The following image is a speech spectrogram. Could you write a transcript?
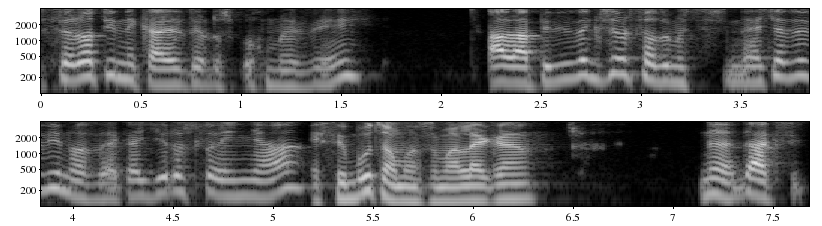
Θεωρώ ότι είναι καλύτερο που έχουμε δει. Αλλά επειδή δεν ξέρω τι θα δούμε στη συνέχεια, δεν δίνω 10, γύρω στο 9. Ε, στην πούτσα μας, μαλάκα. Ναι, εντάξει.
